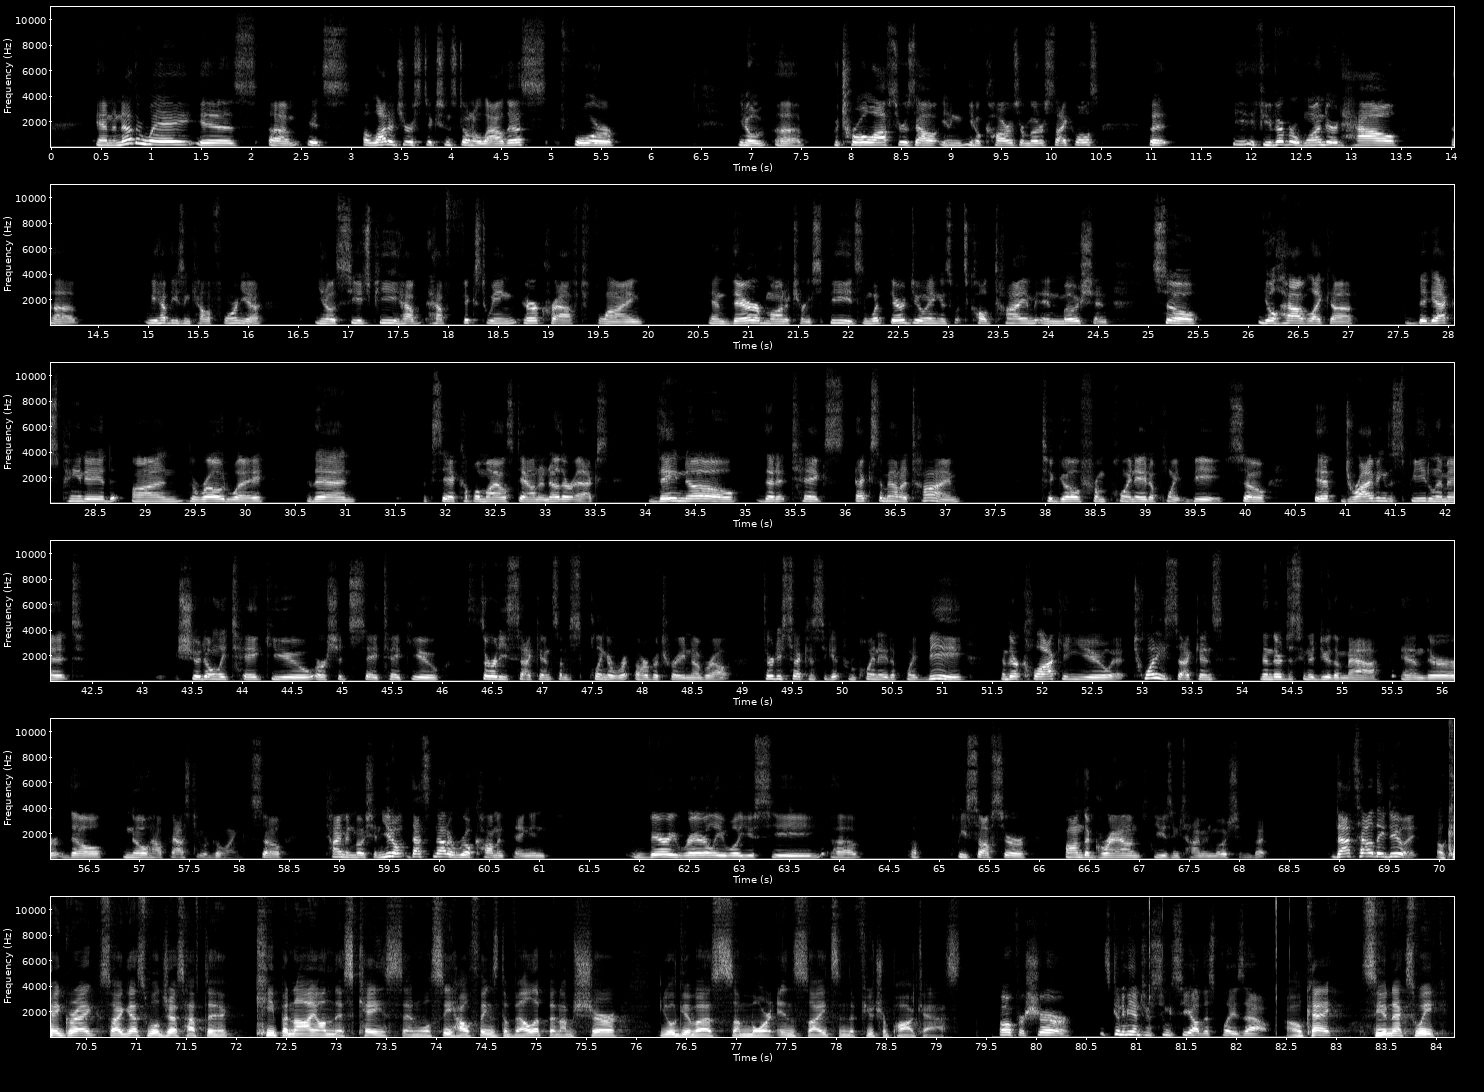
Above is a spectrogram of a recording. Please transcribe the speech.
And another way is um, it's a lot of jurisdictions don't allow this for, you know, uh, patrol officers out in you know cars or motorcycles. But if you've ever wondered how uh, we have these in California, you know, CHP have have fixed wing aircraft flying, and they're monitoring speeds. And what they're doing is what's called time in motion. So you'll have like a, big X painted on the roadway then like say a couple miles down another X, they know that it takes X amount of time to go from point A to point B. So if driving the speed limit should only take you, or should say take you 30 seconds, I'm just pulling an arbitrary number out, 30 seconds to get from point A to point B, and they're clocking you at 20 seconds, then they're just going to do the math and they're they'll know how fast you were going. So time and motion. You don't. That's not a real common thing, and very rarely will you see uh, a police officer on the ground using time and motion. But that's how they do it. Okay, Greg. So I guess we'll just have to keep an eye on this case, and we'll see how things develop. And I'm sure you'll give us some more insights in the future podcast. Oh, for sure. It's going to be interesting to see how this plays out. Okay. See you next week.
